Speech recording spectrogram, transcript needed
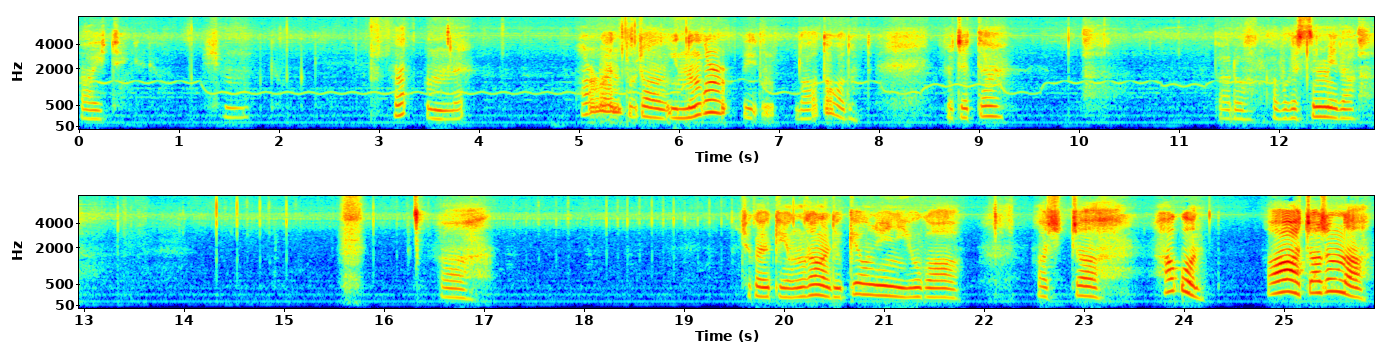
아이템. 심, 어? 없네. 할로윈 도장 있는 걸 이- 나왔다고 하던데. 어쨌든 바로 가보겠습니다. 아, 제가 이렇게 영상을 늦게 올리는 이유가 아 진짜 학원 아 짜증나.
